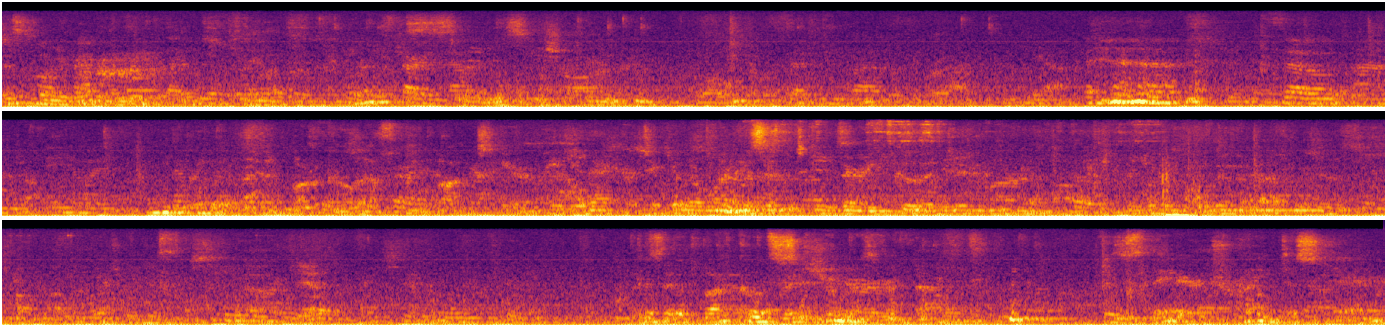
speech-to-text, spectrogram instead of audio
This is only one. So, um, anyway. Barcode of box here, maybe that particular one isn't very good. Because the barcode scanner is there trying to scan.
